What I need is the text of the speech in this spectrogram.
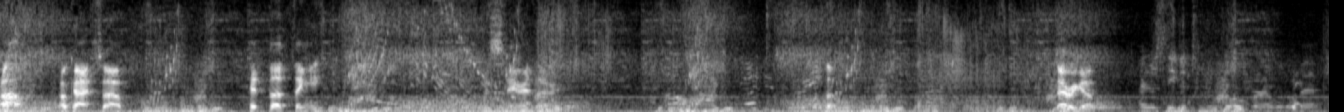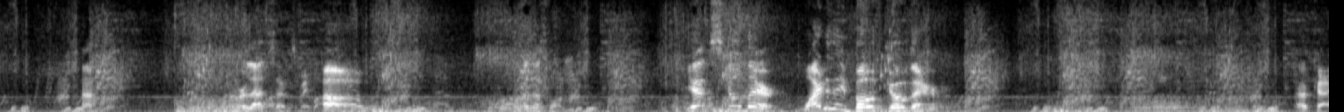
Oh, okay. So hit the thingy. Stay right there. What the? There we go. I just needed to move over a little bit. Huh. Where that sends me? Oh. Oh, this one. Yeah, still there. Why do they both go there? Okay.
